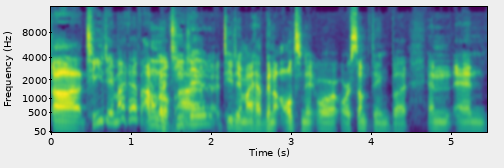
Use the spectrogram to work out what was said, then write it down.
Uh, TJ might have. I don't Or know. TJ? uh, TJ might have been an alternate or or something. But and and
